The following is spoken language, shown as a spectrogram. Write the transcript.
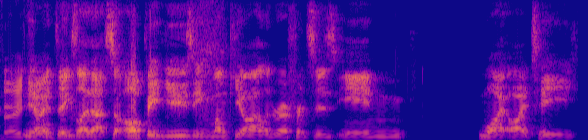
Very cool. you know, things like that. So I've been using Monkey Island references in my IT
